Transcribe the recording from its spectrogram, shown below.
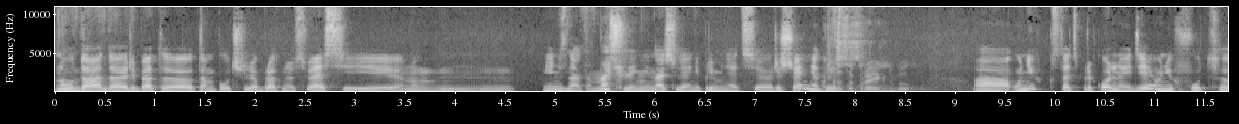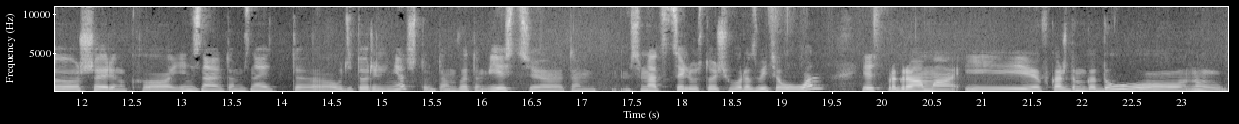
Ну да, да, ребята там получили обратную связь и, ну, я не знаю, там начали, не начали они применять решение. А что есть... за проект был? А, у них, кстати, прикольная идея, у них фуд-шеринг. А, я не знаю, там знает э, аудитория или нет, что там в этом есть э, там 17 целей устойчивого развития ООН, есть программа, и в каждом году ну,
